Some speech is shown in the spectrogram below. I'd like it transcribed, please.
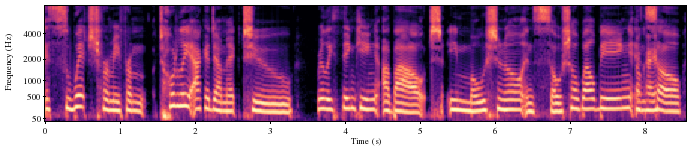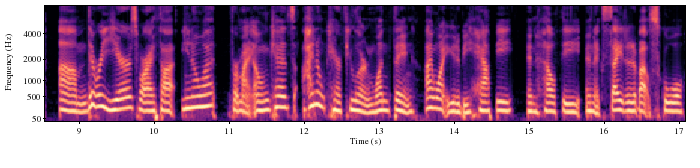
it switched for me from totally academic to really thinking about emotional and social well being. And so um, there were years where I thought, you know what, for my own kids, I don't care if you learn one thing. I want you to be happy and healthy and excited about school.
